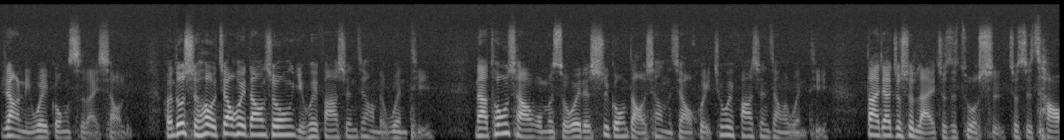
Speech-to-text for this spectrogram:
让你为公司来效力。很多时候，教会当中也会发生这样的问题。那通常我们所谓的事工导向的教会，就会发生这样的问题：大家就是来就是做事，就是操，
